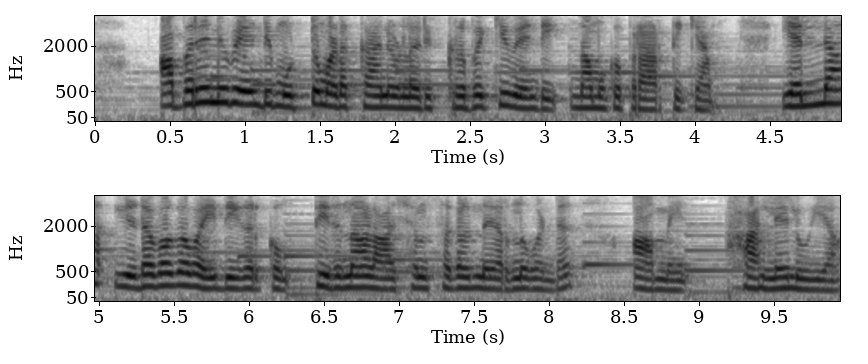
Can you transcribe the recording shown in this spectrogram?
അപരനു വേണ്ടി മുട്ടുമടക്കാനുള്ള ഒരു കൃപയ്ക്ക് വേണ്ടി നമുക്ക് പ്രാർത്ഥിക്കാം. എല്ലാ ഇടവക വൈദികർക്കും തിരുനാൾ ആശംസകൾ നേർന്നുകൊണ്ട് ആമേൻ. ഹല്ലേലൂയ.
